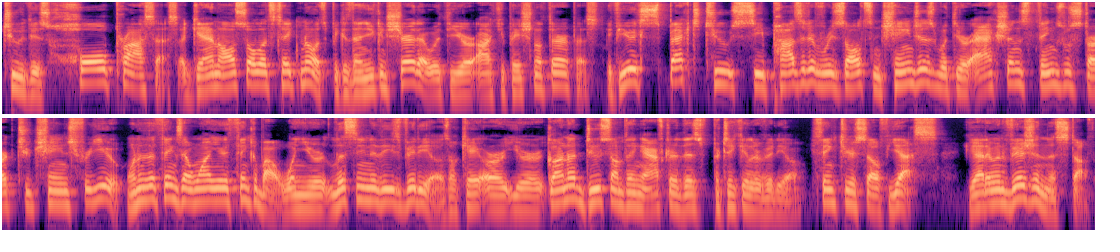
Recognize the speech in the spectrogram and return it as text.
to this whole process. Again, also let's take notes because then you can share that with your occupational therapist. If you expect to see positive results and changes with your actions, things will start to change for you. One of the things I want you to think about when you're listening to these videos, okay, or you're gonna do something after this particular video, think to yourself, yes, you got to envision this stuff.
